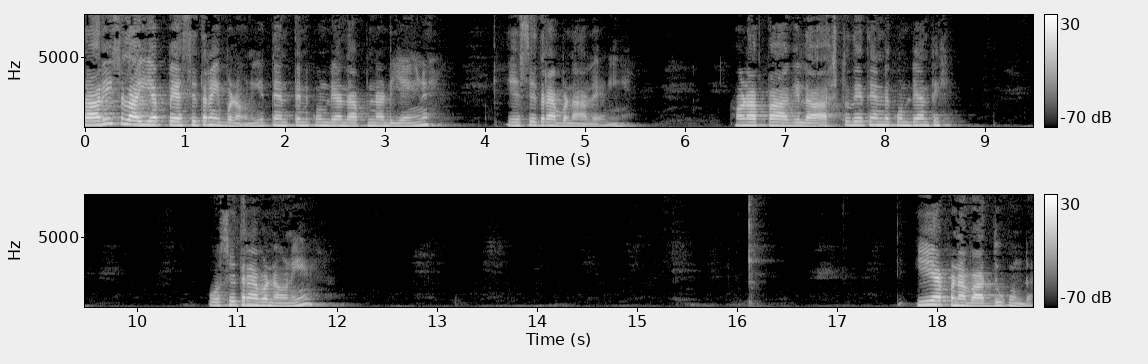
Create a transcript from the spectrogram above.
ਸਾਰੀ ਸਿਲਾਈ ਆਪਾਂ ਇਸੇ ਤਰ੍ਹਾਂ ਹੀ ਬਣਾਉਣੀ ਹੈ। ਤਿੰਨ ਤਿੰਨ ਕੁੰਡਿਆਂ ਦਾ ਆਪਣਾ ਡਿਜ਼ਾਈਨ ਇਸੇ ਤਰ੍ਹਾਂ ਬਣਾ ਲੈਣੀ ਹੈ। ਹੁਣ ਆਪਾਂ ਆ ਗਏ ਲਾਸਟ ਦੇ ਤਿੰਨ ਕੁੰਡਿਆਂ ਤੇ। ਉਸੇ ਤਰ੍ਹਾਂ ਬਣਾਉਣੀ ਹੈ। ਇਹ ਆਪਣਾ ਵਾਧੂ ਕੁੰਡਾ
